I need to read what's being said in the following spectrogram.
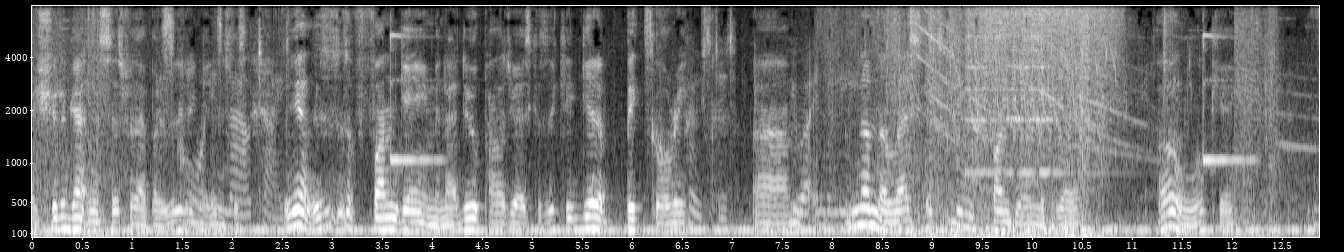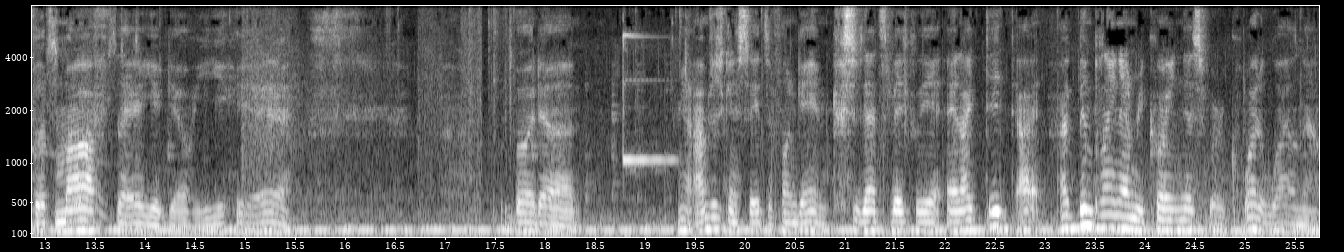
I should have gotten an assist for that, but I really didn't get an assist. But yeah, this is a fun game, and I do apologize because it could get a bit gory. Um, You are in the lead. nonetheless, it's a pretty fun game to play. Oh, okay. Flip them off. There you go. Yeah. But uh, yeah, I'm just gonna say it's a fun game because that's basically it. And I did. I I've been planning on recording this for quite a while now.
